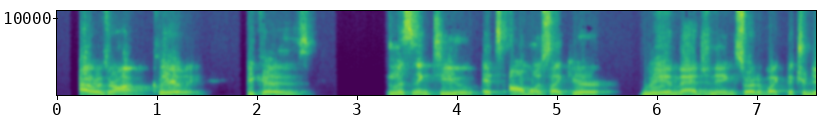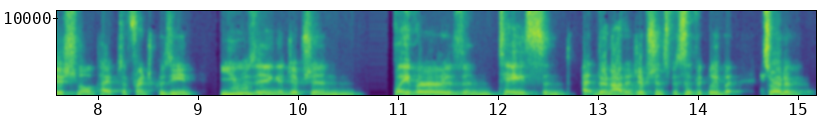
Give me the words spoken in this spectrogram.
I was wrong, clearly, because listening to you, it's almost like you're reimagining sort of like the traditional types of French cuisine using Egyptian flavors and tastes. And uh, they're not Egyptian specifically, but sort of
